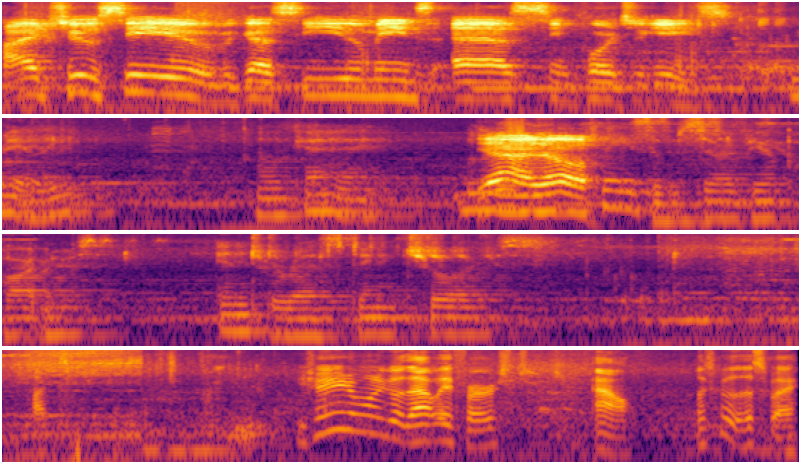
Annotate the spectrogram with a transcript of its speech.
I choose see you because see you means ass in Portuguese. Really? Okay. Blue, Yeah, I know. Please observe your partner's interesting choice. what? You sure you don't want to go that way first? Ow. Let's go this way.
